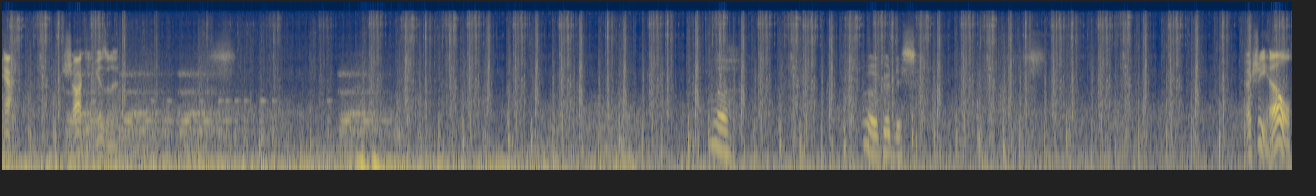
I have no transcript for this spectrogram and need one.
Yeah. Shocking, isn't it? Oh. Oh goodness. Actually, hell.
